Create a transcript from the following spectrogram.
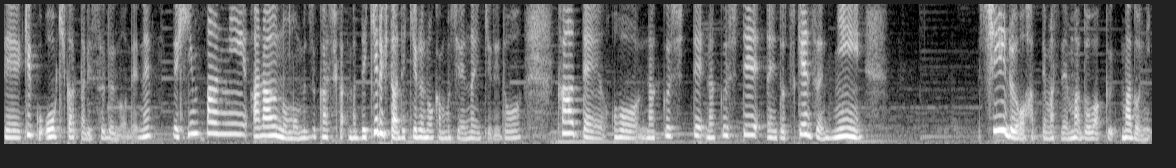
で結構大きかったりするのでね。で頻繁に洗うのも難しかった、まあ、できる人はできるのかもしれないけれどカーテンをなくしてなくして、えー、とつけずにシールを貼ってますね窓枠窓に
